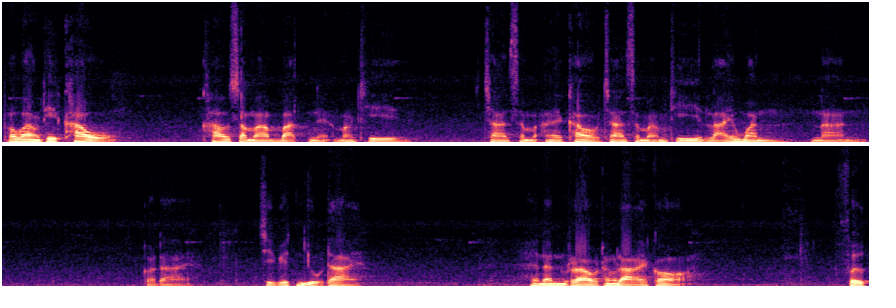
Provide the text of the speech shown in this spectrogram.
เพราะว่าบางทีเข้าเข้าสมาบัติเนี่ยบางทีฌานสมาให้เข้าฌานสมาธิหลายวันนานก็ได้ ชีวิตอยู่ได้ ฉะนั้นเราทั้งหลายก็ฝึก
